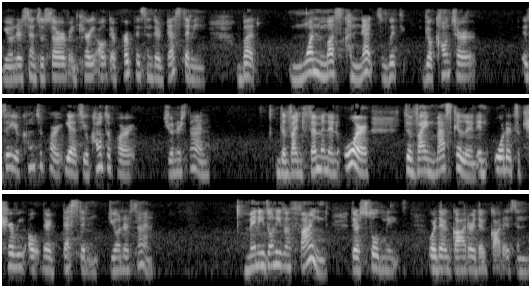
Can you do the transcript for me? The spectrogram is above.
You understand to serve and carry out their purpose and their destiny, but one must connect with your counter. Is it your counterpart? Yes, your counterpart. Do you understand? divine feminine or divine masculine in order to carry out their destiny. Do you understand? Many don't even find their soulmates or their god or their goddess and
